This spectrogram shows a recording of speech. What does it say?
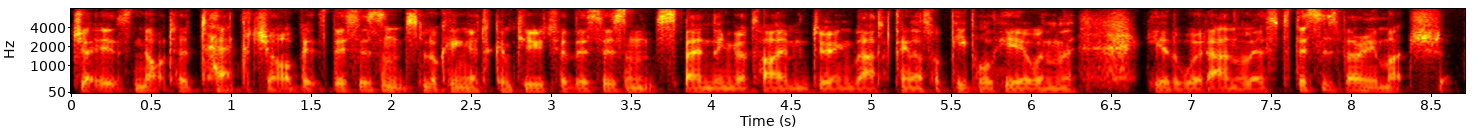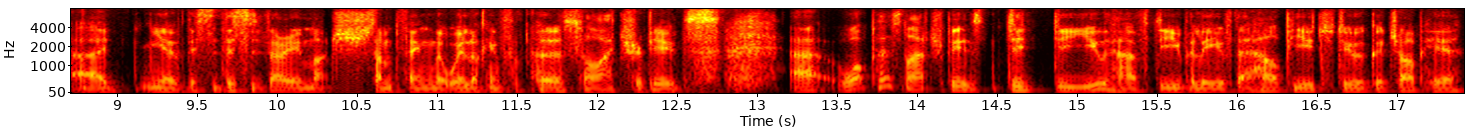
ju- it's not a tech job. It's this isn't looking at a computer. This isn't spending your time doing that. I think that's what people hear when they hear the word analyst. This is very much uh, you know this this is very much something that we're looking for personal attributes. Uh, what personal attributes do, do you have do you believe that help you to do a good job here?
